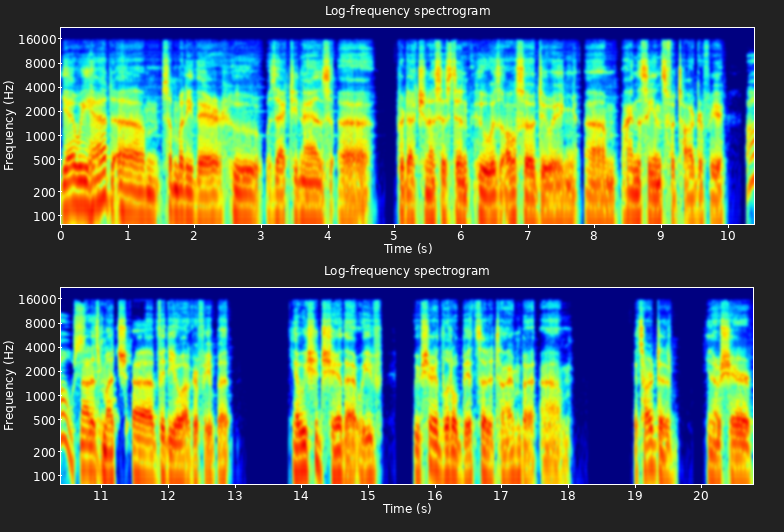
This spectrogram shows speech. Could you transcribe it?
Yeah, we had um, somebody there who was acting as a production assistant who was also doing um, behind the scenes photography. oh Not as much uh, videography, but yeah, we should share that. We've we've shared little bits at a time, but um, it's hard to you know share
